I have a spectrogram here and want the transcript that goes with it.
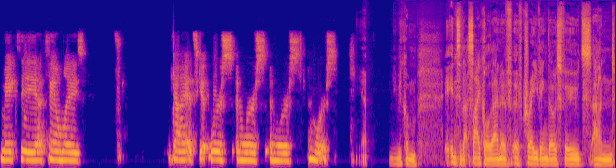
make the families' diets get worse and worse and worse and worse. Yeah. You become into that cycle then of, of craving those foods and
